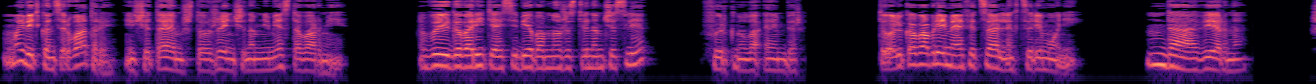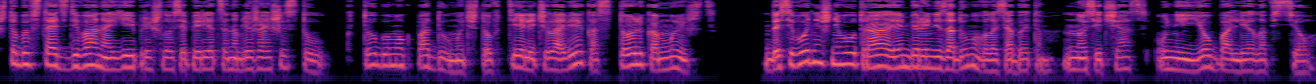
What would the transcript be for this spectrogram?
Мы ведь консерваторы и считаем, что женщинам не место в армии. Вы говорите о себе во множественном числе? фыркнула Эмбер. Только во время официальных церемоний. Да, верно. Чтобы встать с дивана, ей пришлось опереться на ближайший стул. Кто бы мог подумать, что в теле человека столько мышц? До сегодняшнего утра Эмбер и не задумывалась об этом, но сейчас у нее болело все.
